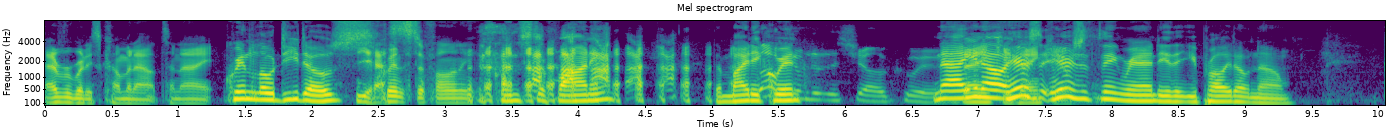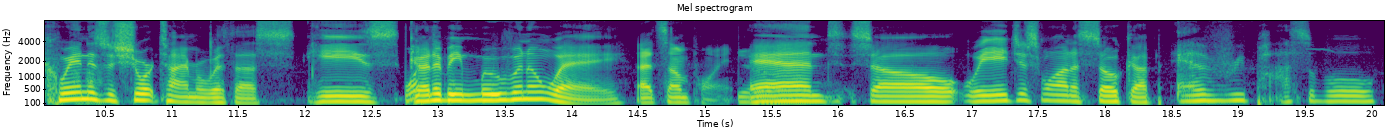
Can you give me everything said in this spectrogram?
Everybody's coming out tonight. Quinn Loditos, Yes. Quinn Stefani. Quinn Stefani, the mighty Welcome Quinn. to the show, Quinn. Now you Thank know you, here's thank you. here's the thing, Randy, that you probably don't know. Quinn is a short timer with us. He's What? gonna be moving away. At some point. Yeah. And so we just want to soak up every possible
